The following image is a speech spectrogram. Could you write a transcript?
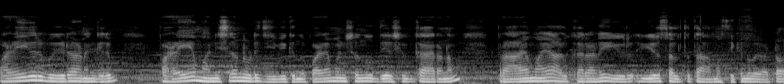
പഴയൊരു വീടാണെങ്കിലും പഴയ മനുഷ്യരാണ് ഇവിടെ ജീവിക്കുന്നത്. പഴയ മനുഷ്യരെന്ന് ഉദ്ദേശിക്കും കാരണം പ്രായമായ ആൾക്കാരാണ് ഈ ഒരു ഈ ഒരു സ്ഥലത്ത് താമസിക്കുന്നത് കേട്ടോ.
